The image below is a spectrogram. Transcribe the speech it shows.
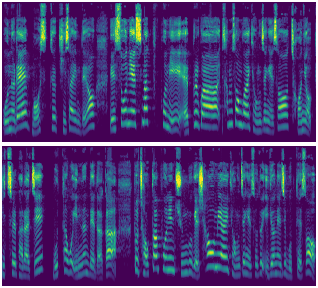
오늘의 must 기사인데요. 이 소니의 스마트폰이 애플과 삼성과의 경쟁에서 전혀 빛을 발하지 못하고 있는 데다가 또 저가폰인 중국의 샤오미와의 경쟁에서도 이겨내지 못해서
